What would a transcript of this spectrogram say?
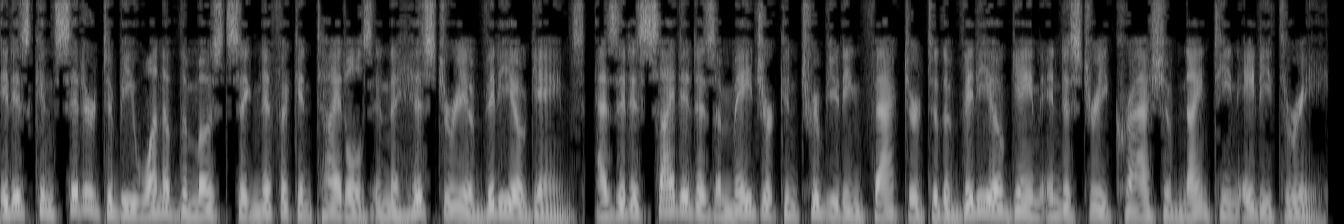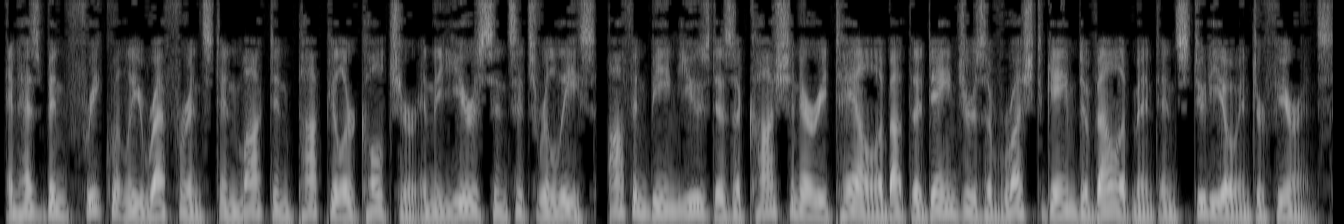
It is considered to be one of the most significant titles in the history of video games, as it is cited as a major contributing factor to the video game industry crash of 1983, and has been frequently referenced and mocked in popular culture in the years since its release, often being used as a cautionary tale about the dangers of rushed game development and studio interference.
